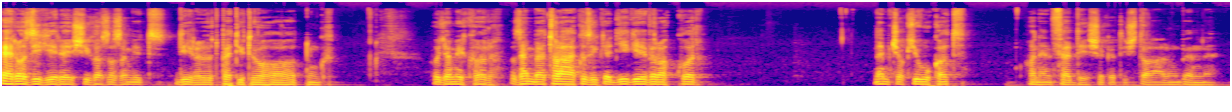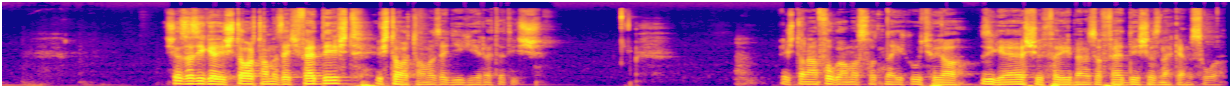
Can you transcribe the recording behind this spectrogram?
Erre az ígére is igaz az, amit délelőtt Petitől hallhattunk hogy amikor az ember találkozik egy igével, akkor nem csak jókat, hanem feddéseket is találunk benne. És ez az ige is tartalmaz egy feddést, és tartalmaz egy ígéretet is. És talán fogalmazhatnék úgy, hogy az ige első felében ez a feddés, ez nekem szól.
